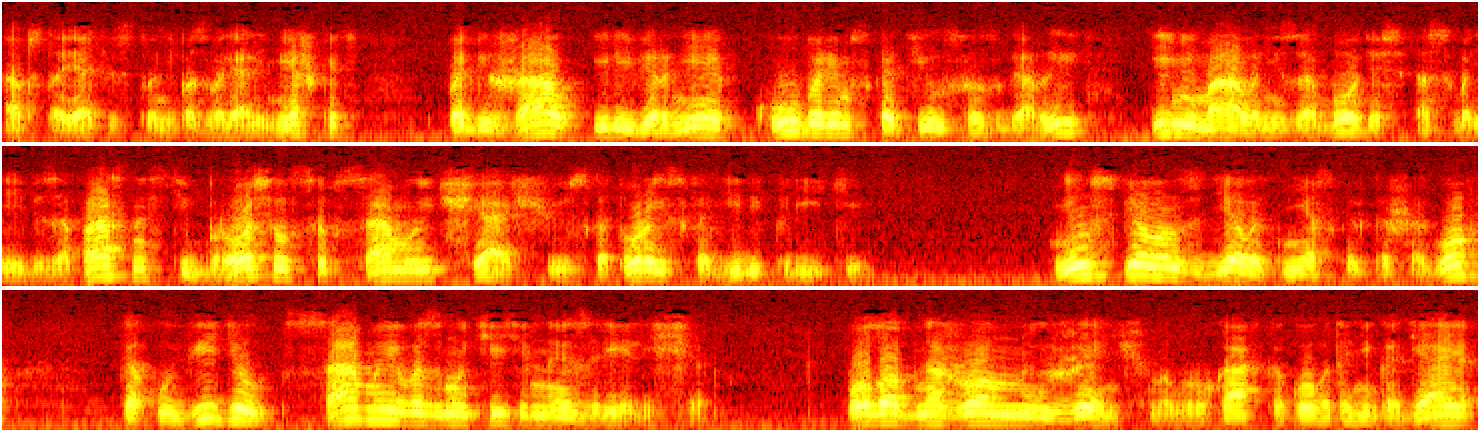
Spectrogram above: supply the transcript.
обстоятельства не позволяли мешкать, побежал, или вернее кубарем скатился с горы и, немало не заботясь о своей безопасности, бросился в самую чащу, из которой исходили крики. Не успел он сделать несколько шагов, как увидел самое возмутительное зрелище. Полуобнаженную женщину в руках какого-то негодяя,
